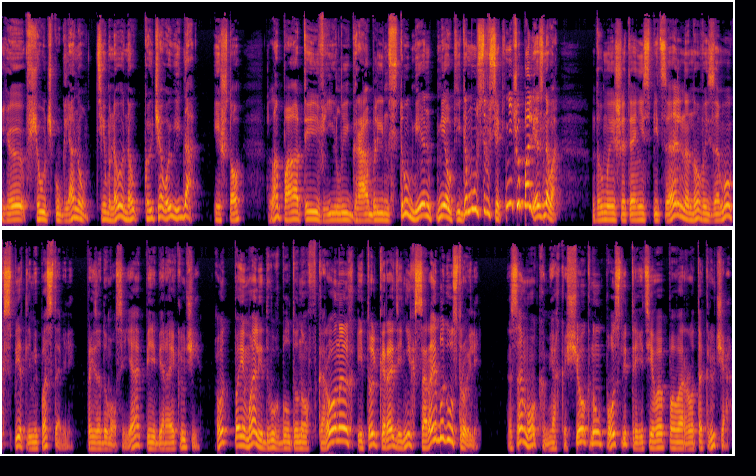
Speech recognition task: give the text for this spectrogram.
Я в щучку глянул. Темно, но кое-чего видно. И что? Лопаты, вилы, грабли, инструмент мелкий, да мусор всякий, ничего полезного. Думаешь, это они специально новый замок с петлями поставили? Призадумался я, перебирая ключи. Вот поймали двух болтунов в коронах и только ради них сарай благоустроили. Замок мягко щелкнул после третьего поворота ключа.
